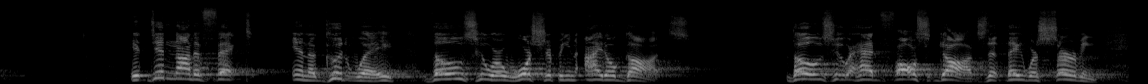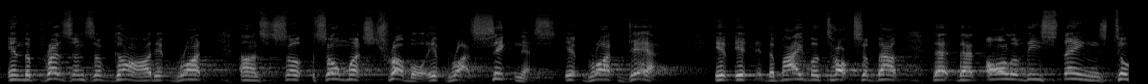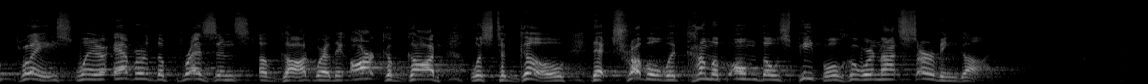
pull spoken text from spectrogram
It did not affect in a good way those who were worshiping idol gods those who had false gods that they were serving in the presence of God, it brought uh, so, so much trouble. It brought sickness. It brought death. It, it, the Bible talks about that, that all of these things took place wherever the presence of God, where the ark of God was to go, that trouble would come upon those people who were not serving God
